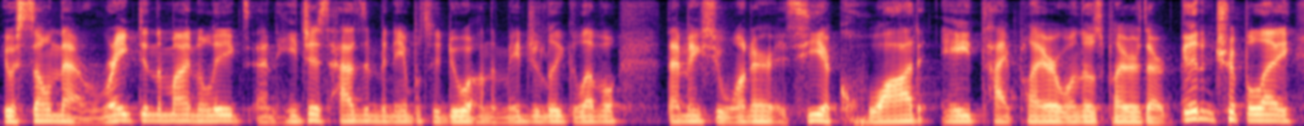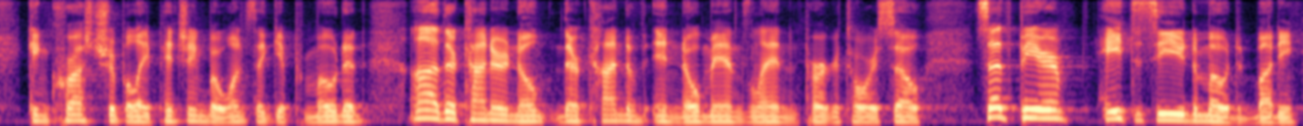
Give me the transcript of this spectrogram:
He was someone that raked in the minor leagues, and he just hasn't been able to do it on the major league level. That makes you wonder: is he a quad A type player? One of those players that are good in AAA, can crush AAA pitching, but once they get promoted, uh, they're kind of no, they're kind of in no man's land in purgatory. So Seth Beer, hate to see you demoted, buddy.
